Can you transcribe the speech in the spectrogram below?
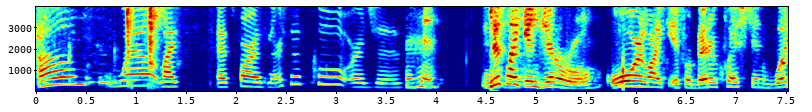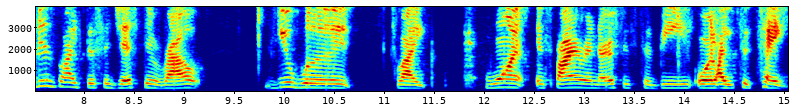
Um, well, like as far as nursing school or just Mhm. Just like in general, or like if a better question, what is like the suggested route you would like want aspiring nurses to be or like to take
